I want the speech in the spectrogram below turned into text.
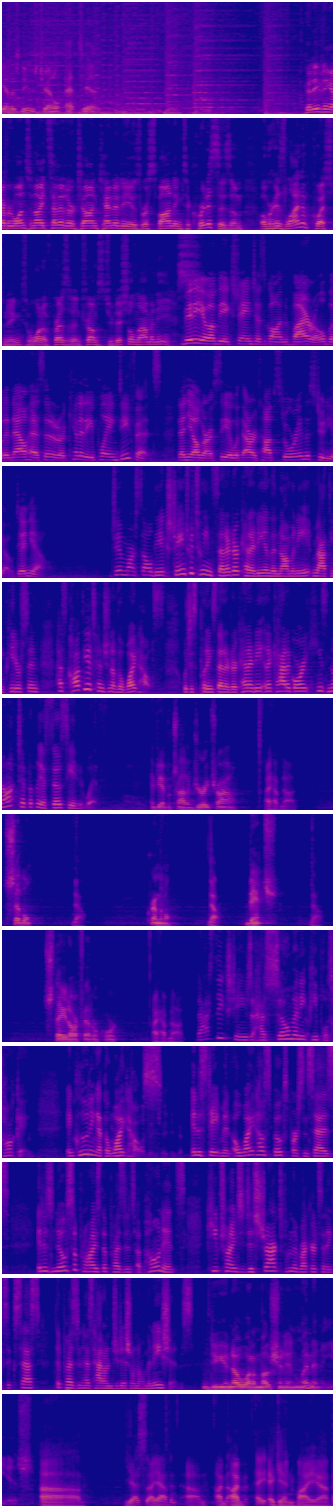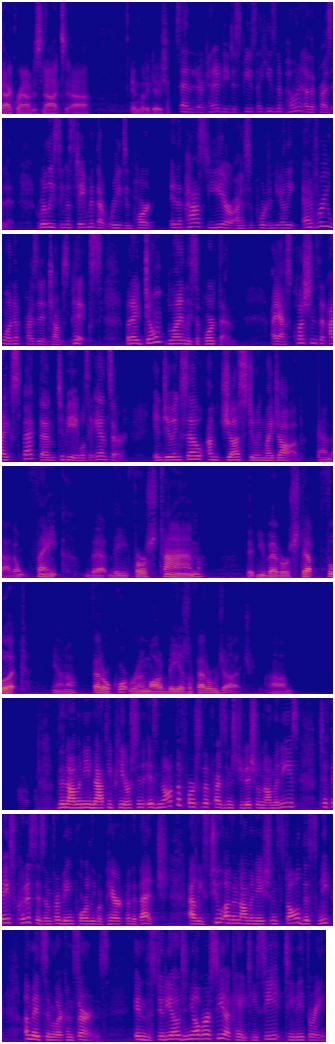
Acadiana's News Channel at 10. Good evening, everyone. Tonight, Senator John Kennedy is responding to criticism over his line of questioning to one of President Trump's judicial nominees. Video of the exchange has gone viral, but it now has Senator Kennedy playing defense. Danielle Garcia with our top story in the studio. Danielle. Jim Marcel, the exchange between Senator Kennedy and the nominee, Matthew Petersen, has caught the attention of the White House, which is putting Senator Kennedy in a category he's not typically associated with. Have you ever tried a jury trial? I have not. Civil? No. Criminal? No. Bench? No. State or federal court? I have not. That's the exchange that has so many people talking, including at the White House. In a statement, a White House spokesperson says, it is no surprise the president's opponents keep trying to distract from the record setting success the president has had on judicial nominations. Do you know what a motion in limine is? Uh, yes, I haven't. Um, I'm, I'm, again, my uh, background is not uh, in litigation. Senator Kennedy disputes that he's an opponent of the president, releasing a statement that reads in part In the past year, I have supported nearly every one of President Trump's picks, but I don't blindly support them. I ask questions that I expect them to be able to answer. In doing so, I'm just doing my job. And I don't think that the first time that you've ever stepped foot in a federal courtroom ought to be as a federal judge. Um, the nominee, Matthew Petersen, is not the first of the president's judicial nominees to face criticism for being poorly prepared for the bench. At least two other nominations stalled this week amid similar concerns. In the studio, Danielle Garcia, KATC TV3.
